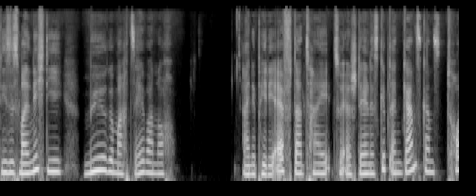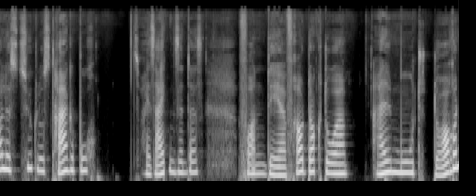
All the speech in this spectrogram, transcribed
dieses Mal nicht die Mühe gemacht, selber noch eine PDF-Datei zu erstellen. Es gibt ein ganz, ganz tolles Zyklus-Tagebuch, zwei Seiten sind das, von der Frau Dr. Almut Dorn.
